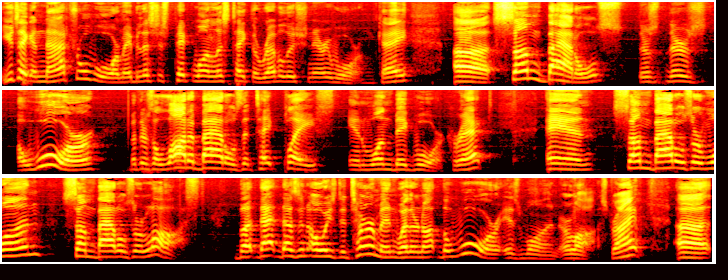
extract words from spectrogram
You take a natural war, maybe let's just pick one. Let's take the Revolutionary War, okay? Uh, some battles, there's, there's a war, but there's a lot of battles that take place in one big war, correct? And some battles are won, some battles are lost. But that doesn't always determine whether or not the war is won or lost, right? Uh,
